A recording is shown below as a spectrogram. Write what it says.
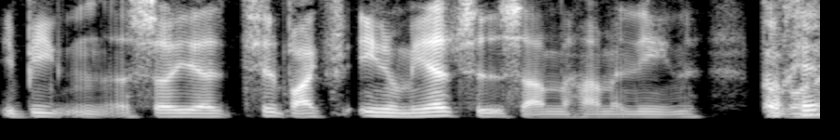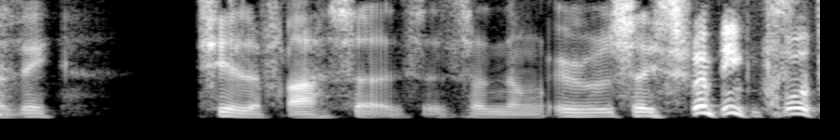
i bilen. Og så jeg tilbragte endnu mere tid sammen med ham alene, på okay. grund af det til og fra så, så, sådan nogle øvelser i swimmingpool.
